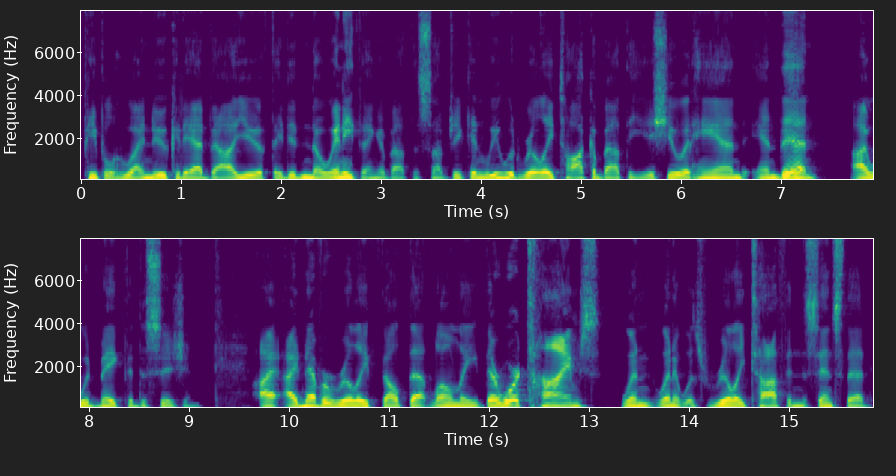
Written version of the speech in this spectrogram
people who I knew could add value if they didn't know anything about the subject. And we would really talk about the issue at hand, and then I would make the decision. I, I never really felt that lonely. There were times when when it was really tough in the sense that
